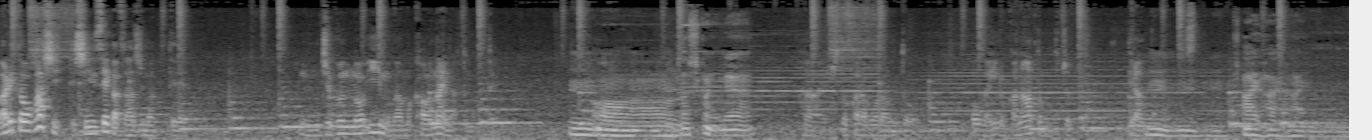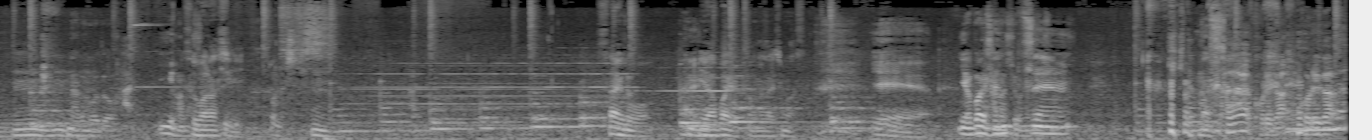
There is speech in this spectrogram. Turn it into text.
割とお箸って新生活始まって、うん、自分のいいものあんま買わないなと思って、うん。ああ確かにねはい、人からもらうと方がいいのかなと思ってちょっと選うんんだんです、はいはいはい。うん。うんうんなるほど。いい。話素晴らしい、そうです、うん、最後、やばいやつお願いします。いやいやいややばい話を全ね然まあそう。あーこれがこれが。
